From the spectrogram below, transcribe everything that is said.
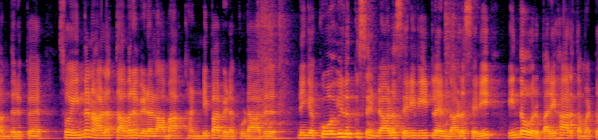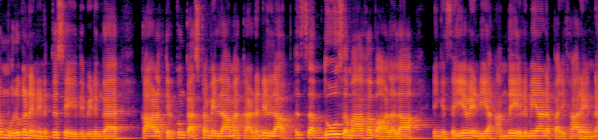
வந்திருக்கு. ஸோ இந்த நாளை தவற விடலாமா? கண்டிப்பாக விடக்கூடாது. நீங்கள் கோவிலுக்கு சென்றாலும் சரி வீட்டில் இருந்தாலும் சரி இந்த ஒரு பரிகாரத்தை மட்டும் முருகனை நினைத்து செய்து விடுங்க. காலத்திற்கும் கஷ்டம் இல்லாமல் கடன் இல்லாமல் சந்தோஷமாக வாழலாம். நீங்கள் செய்ய வேண்டிய அந்த எளிமையான பரிகாரம் என்ன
